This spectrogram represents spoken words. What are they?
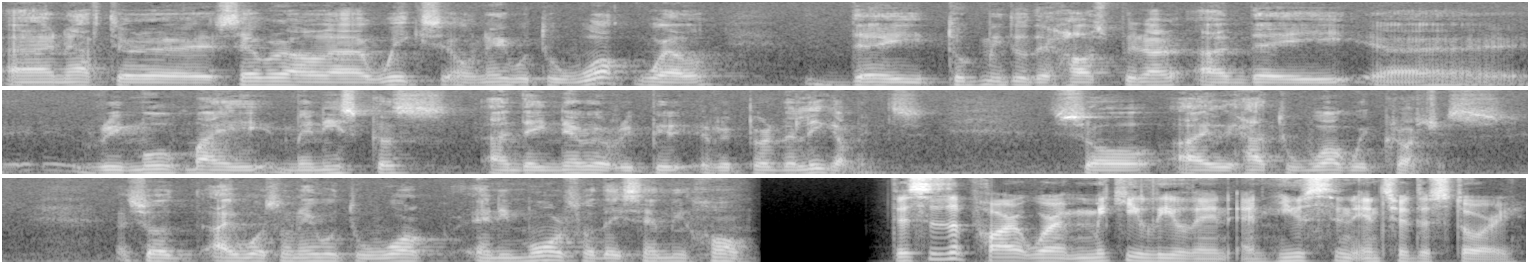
And after uh, several uh, weeks unable to walk well, they took me to the hospital and they uh, removed my meniscus and they never repair, repaired the ligaments. So I had to walk with crutches. So I was unable to walk anymore, so they sent me home. This is the part where Mickey Leland and Houston entered the story.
